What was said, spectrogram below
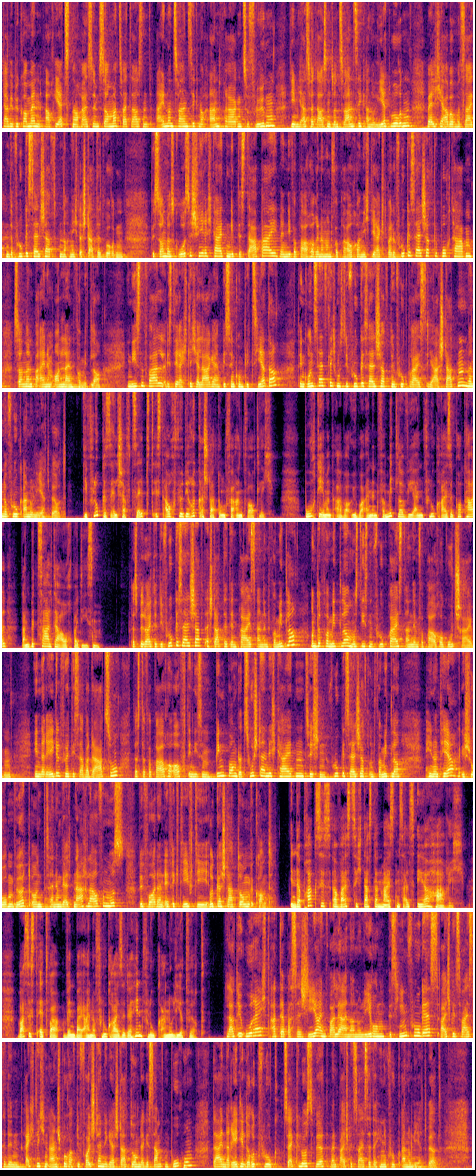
Ja, wir bekommen auch jetzt noch, also im Sommer 2021, noch Anfragen zu Flügen, die im Jahr 2020 annulliert wurden, welche aber von Seiten der Fluggesellschaften noch nicht erstattet wurden. Besonders große Schwierigkeiten gibt es dabei, wenn die Verbraucherinnen und Verbraucher nicht direkt bei der Fluggesellschaft gebucht haben, sondern bei einem Online-Vermittler. In diesem Fall ist die rechtliche Lage ein bisschen komplizierter, denn grundsätzlich muss die Fluggesellschaft den Flugpreis ja erstatten, wenn der Flug annulliert wird. Die Fluggesellschaft selbst ist auch für die Rückerstattung verantwortlich. Bucht jemand aber über einen Vermittler wie ein Flugreiseportal, dann bezahlt er auch bei diesem. Das bedeutet, die Fluggesellschaft erstattet den Preis an den Vermittler und der Vermittler muss diesen Flugpreis dann dem Verbraucher gutschreiben. In der Regel führt dies aber dazu, dass der Verbraucher oft in diesem Ping-Pong der Zuständigkeiten zwischen Fluggesellschaft und Vermittler hin und her geschoben wird und seinem Geld nachlaufen muss, bevor er dann effektiv die Rückerstattung bekommt. In der Praxis erweist sich das dann meistens als eher haarig. Was ist etwa, wenn bei einer Flugreise der Hinflug annulliert wird? Laut EU-Recht hat der Passagier im Falle einer Annullierung des Hinfluges beispielsweise den rechtlichen Anspruch auf die vollständige Erstattung der gesamten Buchung, da in der Regel der Rückflug zwecklos wird, wenn beispielsweise der Hinflug annulliert wird.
